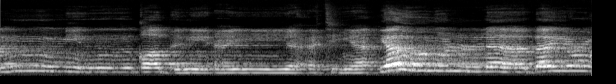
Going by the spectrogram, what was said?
من قبل أن يأتي يوم لا بيع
